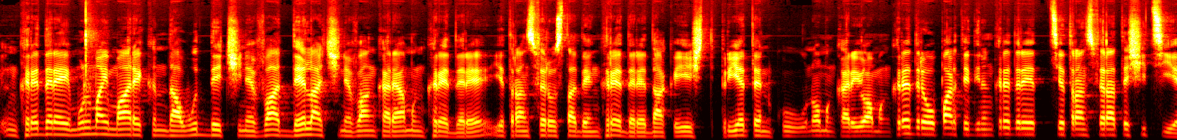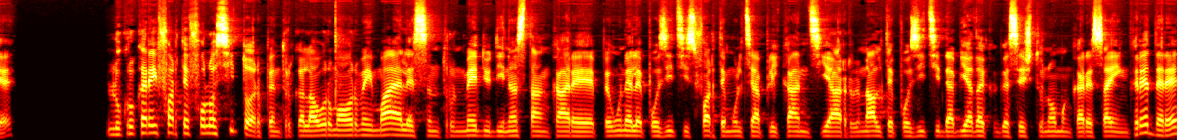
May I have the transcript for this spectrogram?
încrederea e mult mai mare când aud de cineva, de la cineva în care am încredere. E transferul ăsta de încredere. Dacă ești prieten cu un om în care eu am încredere, o parte din încredere ți-e transferată și ție. Lucru care e foarte folositor, pentru că la urma urmei, mai ales într-un mediu din ăsta în care pe unele poziții sunt foarte mulți aplicanți, iar în alte poziții de-abia dacă găsești un om în care să ai încredere,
